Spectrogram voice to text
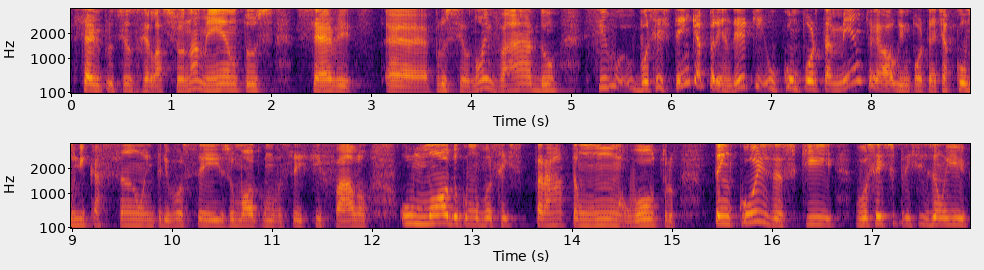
serve para os seus relacionamentos, serve é, para o seu noivado. Se, vocês têm que aprender que o comportamento é algo importante, a comunicação entre vocês, o modo como vocês se falam, o modo como vocês tratam um ao outro. Tem coisas que vocês precisam ir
